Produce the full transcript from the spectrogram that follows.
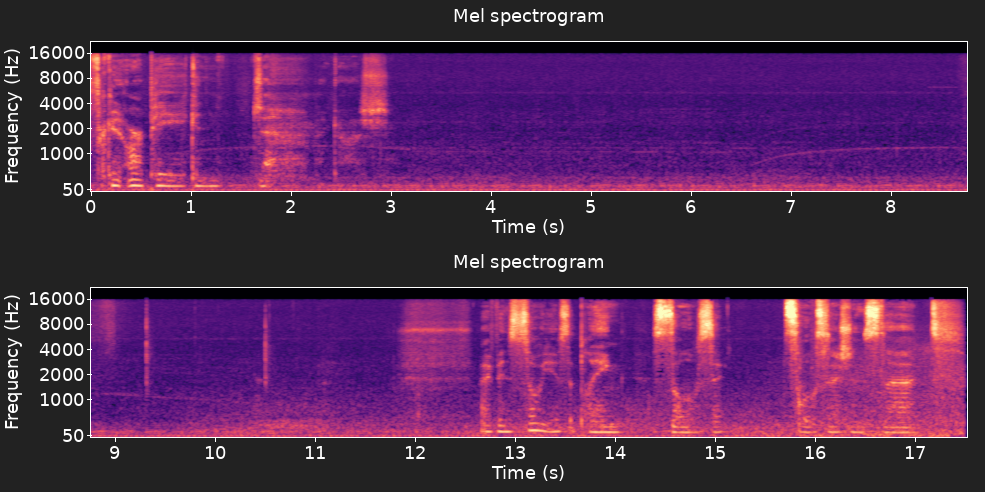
freaking RP can oh my gosh. I've been so used to playing solo se solo sessions that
